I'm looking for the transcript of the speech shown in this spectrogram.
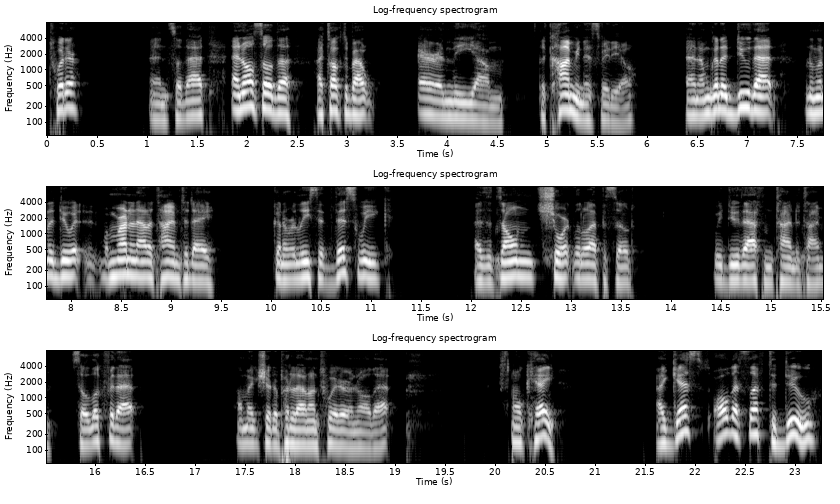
Twitter. And so that, and also the, I talked about Aaron, the, um, the communist video. And I'm going to do that. I'm going to do it. I'm running out of time today. Going to release it this week as its own short little episode. We do that from time to time. So look for that. I'll make sure to put it out on Twitter and all that. Okay. I guess all that's left to do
